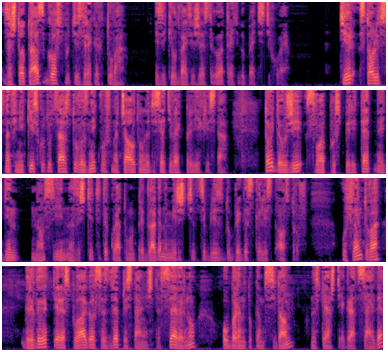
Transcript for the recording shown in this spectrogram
защото аз, Господ, изреках това. Езекил 26 глава 3 до 5 стихове. Тир, столицата на Финикийското царство, възниква в началото на 10 век преди Христа. Той дължи своя просперитет на един нос и на защитата, която му предлага намиращият се близо до брега скалист остров. Освен това, градът е разполагал с две пристанища. Северно, обърнато към Сидон, настоящия град Сайда,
